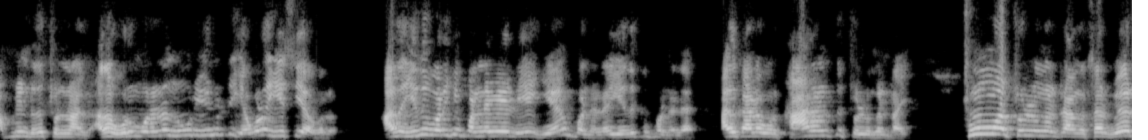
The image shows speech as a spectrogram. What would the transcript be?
அப்படின்றத சொன்னாங்க. அதான் ஒரு முறைன்னா நூறு யூனிட் எவ்வளவு ஈஸியா வரும். அதை இது வரைக்கும் பண்ணவே இல்லையே. ஏன் பண்ணல? எதுக்கு பண்ணல? அதுக்கான ஒரு காரணத்தை சொல்லுங்கன்றாங்க சும்மா சொல்லுங்கன்றாங்க சார். வேற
